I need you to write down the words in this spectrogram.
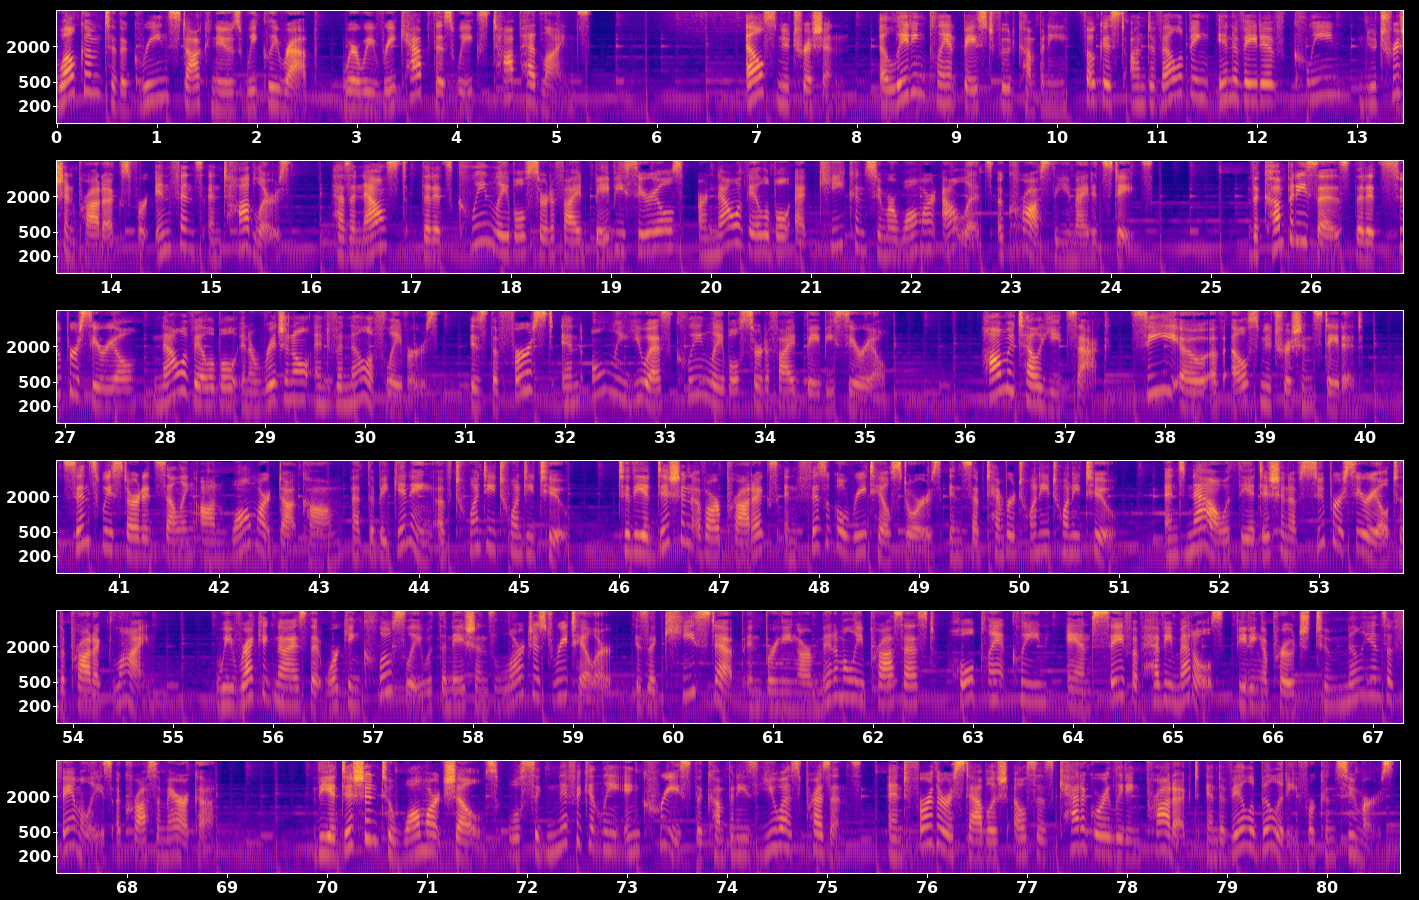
Welcome to the Green Stock News Weekly Wrap, where we recap this week's top headlines. Else Nutrition, a leading plant based food company focused on developing innovative, clean nutrition products for infants and toddlers, has announced that its clean label certified baby cereals are now available at key consumer Walmart outlets across the United States. The company says that its super cereal, now available in original and vanilla flavors, is the first and only U.S. clean label certified baby cereal. Hamutal Yitzhak, CEO of Else Nutrition, stated Since we started selling on Walmart.com at the beginning of 2022, to the addition of our products in physical retail stores in September 2022, and now with the addition of Super Cereal to the product line, we recognize that working closely with the nation's largest retailer is a key step in bringing our minimally processed, whole plant clean, and safe of heavy metals feeding approach to millions of families across America. The addition to Walmart shelves will significantly increase the company's U.S. presence and further establish Else's category leading product and availability for consumers.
